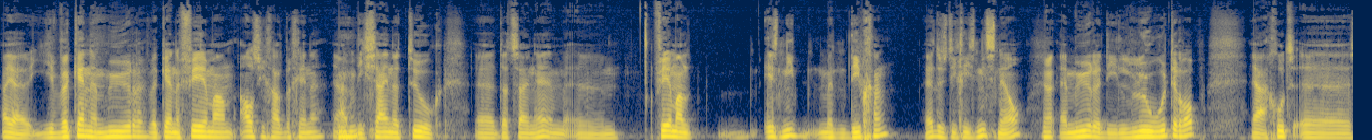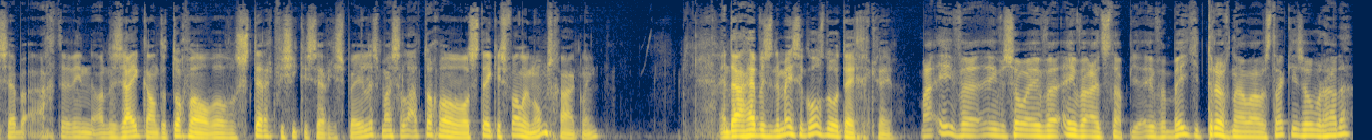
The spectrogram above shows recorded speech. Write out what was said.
Nou ja, je, we kennen Muren, we kennen Veerman als hij gaat beginnen. Ja, Mhm. Die zijn natuurlijk, uh, dat zijn, hè, uh, Veerman is niet met diepgang. Hè, dus die is niet snel. Ja. En Muren die loert erop. Ja, goed, uh, ze hebben achterin aan de zijkanten toch wel, wel sterk fysieke sterke spelers. Maar ze laten toch wel wat steekjes vallen in de omschakeling. En daar hebben ze de meeste goals door tegen gekregen. Maar even, even zo even, even uitstapje. Even een beetje terug naar waar we straks over hadden.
